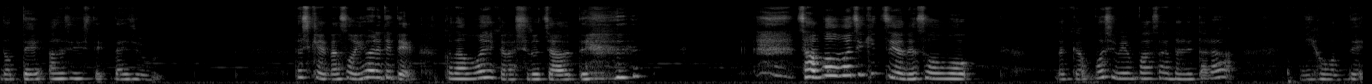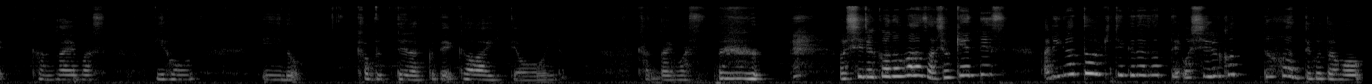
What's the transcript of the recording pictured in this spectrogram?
乗って安心して大丈夫。確かになそう言われてて子供やから白ちゃうって。3本マジきついよねそう思う。なんかもしメンバーさんになれたら日本で考えます。日本いいのかぶってなくて可愛いって思う色考えます。おしるこのファンさん初見です。ありがとう来てくださっておしるこのファンってことはも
